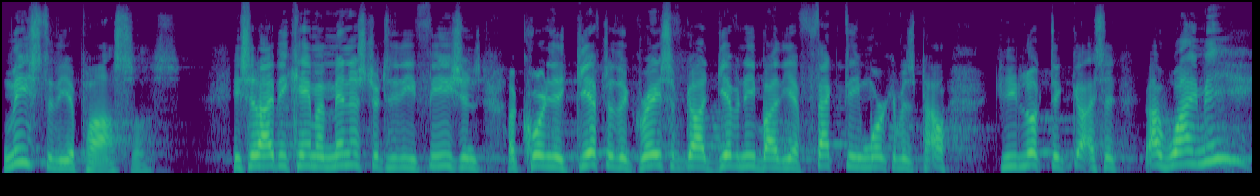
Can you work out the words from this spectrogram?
least of the apostles, he said, I became a minister to the Ephesians according to the gift of the grace of God given me by the effecting work of his power. He looked at God and said, ah, Why me?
